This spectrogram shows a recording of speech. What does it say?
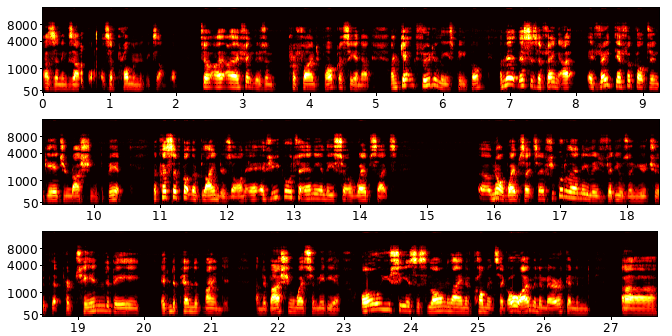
as an example, as a prominent example. So I, I think there's a profound hypocrisy in that. And getting through to these people, and th- this is the thing, I, it's very difficult to engage in rational debate because they've got their blinders on. If you go to any of these sort of websites, uh, not websites, if you go to any of these videos on YouTube that pertain to be independent minded and they're bashing Western media, all you see is this long line of comments like, oh, I'm an American and uh,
